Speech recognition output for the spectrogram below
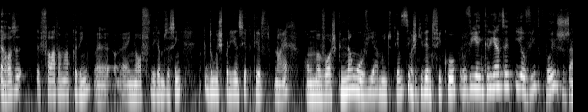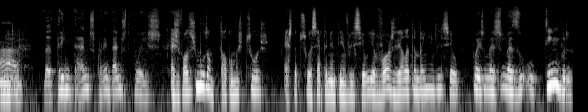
A Rosa falava-me há bocadinho, uh, em off, digamos assim, de uma experiência que teve, não é? Com uma voz que não ouvia há muito tempo, Sim. mas que identificou. Ouvia em criança e ouvi depois, já 30 anos, 40 anos depois. As vozes mudam, tal como as pessoas. Esta pessoa certamente envelheceu e a voz dela também envelheceu. Pois, mas, mas o, o timbre,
